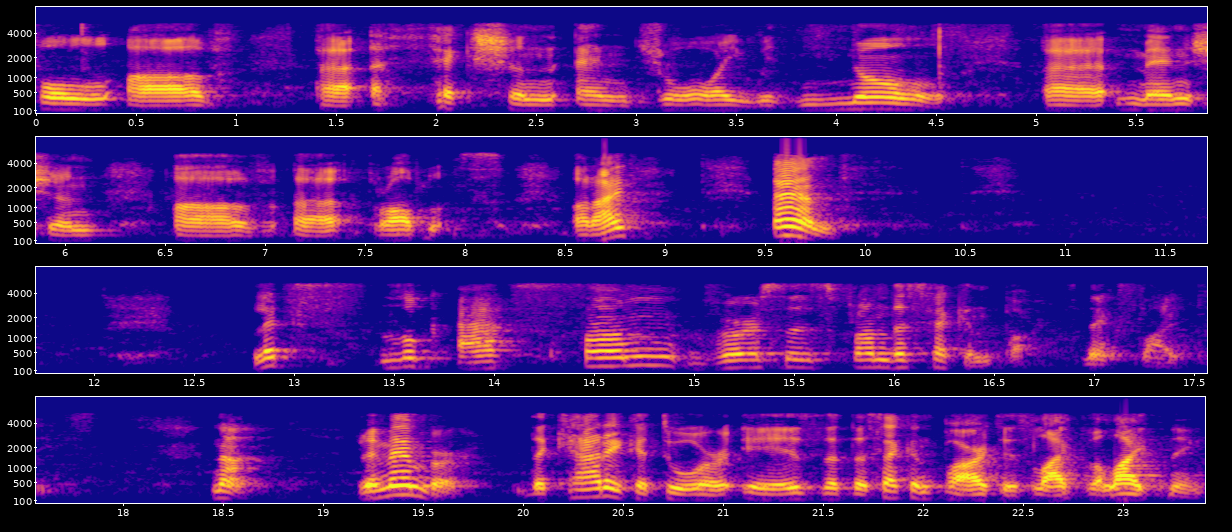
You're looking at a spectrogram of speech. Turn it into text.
full of affection and joy with no uh, mention of uh, problems. All right? And let's look at some verses from the second part. Next slide, please. Now, remember, the caricature is that the second part is like the lightning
